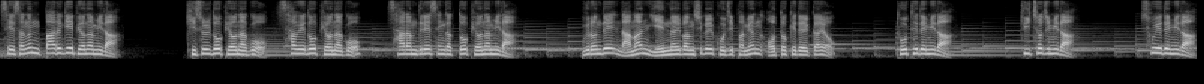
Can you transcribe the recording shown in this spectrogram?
세상은 빠르게 변합니다. 기술도 변하고 사회도 변하고 사람들의 생각도 변합니다. 그런데 나만 옛날 방식을 고집하면 어떻게 될까요? 도태됩니다. 뒤처집니다. 소외됩니다.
